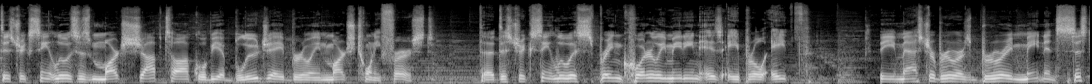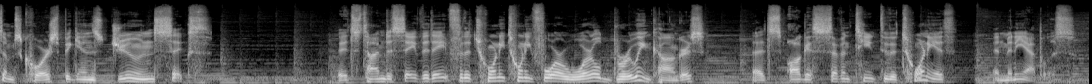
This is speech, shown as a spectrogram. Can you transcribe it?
District St. Louis's March Shop Talk will be at Blue Jay Brewing March 21st. The District St. Louis Spring Quarterly Meeting is April 8th. The Master Brewers Brewery Maintenance Systems course begins June 6th. It's time to save the date for the 2024 World Brewing Congress. That's August 17th through the 20th in Minneapolis.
